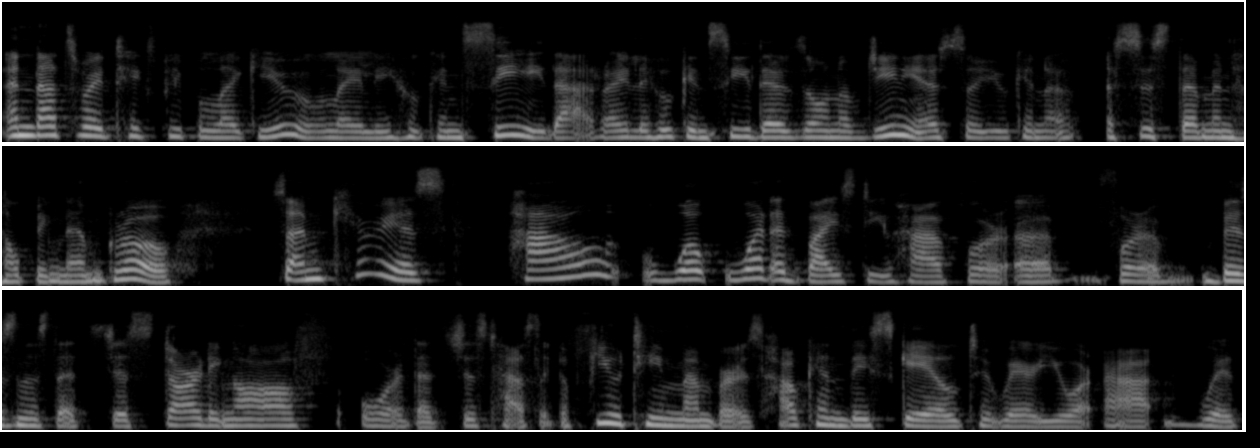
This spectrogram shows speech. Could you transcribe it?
And that's why it takes people like you, Leyli, who can see that, right? Who can see their zone of genius so you can uh, assist them in helping them grow. So I'm curious, how what what advice do you have for a for a business that's just starting off or that just has like a few team members? How can they scale to where you are at with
